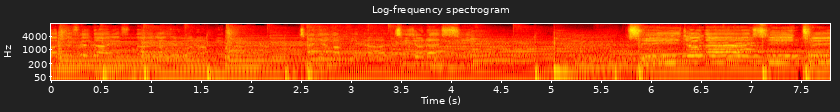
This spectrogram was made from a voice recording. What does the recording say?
마음과 뜻을 다해서 나아가길 원합니다 찬양합니다. 지존하신 지존하신 주.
